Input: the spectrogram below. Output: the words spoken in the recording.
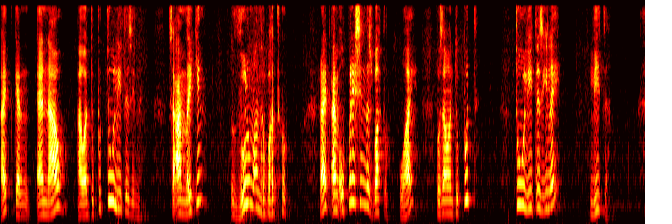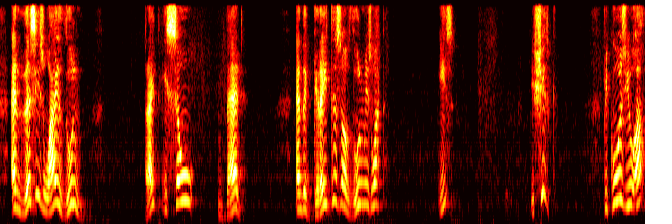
right? Can and now I want to put two liters in there. So I'm making dhulm on the bottle, right? I'm oppressing this bottle. Why? Because I want to put two liters in a liter, and this is why dhulm, right, is so bad. And the greatest of dhulm is what? Is is shirk. Because you are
